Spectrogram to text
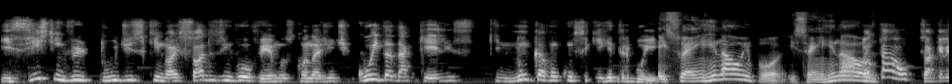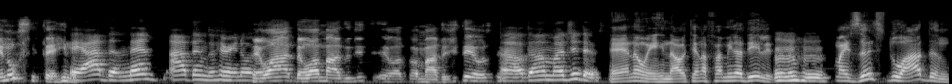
existem virtudes que nós só desenvolvemos quando a gente cuida daqueles que nunca vão conseguir retribuir. Isso é em Rinalwen, pô. Isso é em Rinalwen. Total. Só que ele não cita é É Adam, né? Adam do Harry Nolan. É o Adam, o amado de, o amado de Deus. Né? Adam, amado de Deus. É, não, em Rinalwen tem na família dele. Uhum. Mas antes do Adam,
